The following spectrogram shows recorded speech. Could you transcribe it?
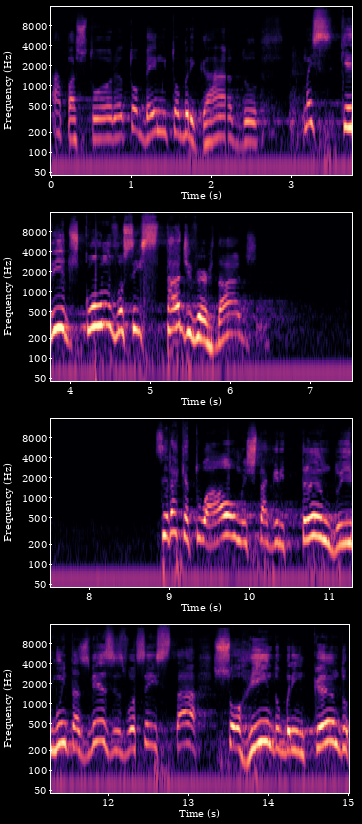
Ah, pastor, eu estou bem, muito obrigado. Mas, queridos, como você está de verdade? Será que a tua alma está gritando e muitas vezes você está sorrindo, brincando,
